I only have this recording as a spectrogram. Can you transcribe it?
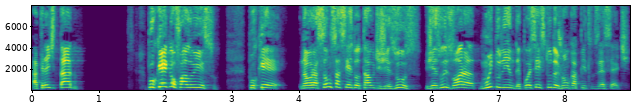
acreditado. Por que, que eu falo isso? Porque na oração sacerdotal de Jesus, Jesus ora muito lindo, depois você estuda João capítulo 17.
